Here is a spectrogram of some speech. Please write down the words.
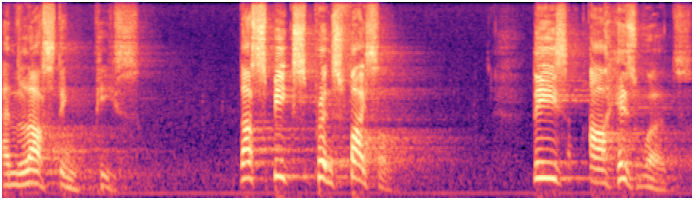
and lasting peace. Thus speaks Prince Faisal. These are his words.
